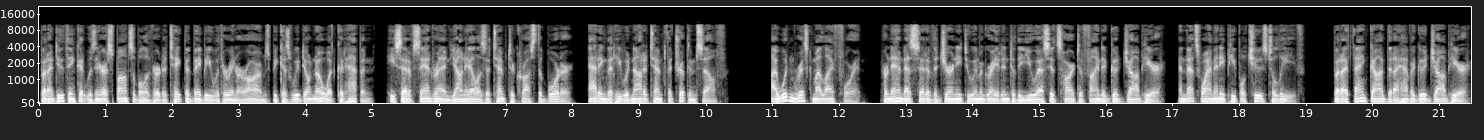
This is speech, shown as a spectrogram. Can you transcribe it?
but I do think it was irresponsible of her to take the baby with her in her arms because we don't know what could happen, he said of Sandra and Yanela's attempt to cross the border, adding that he would not attempt the trip himself. I wouldn't risk my life for it, Hernandez said of the journey to immigrate into the U.S. It's hard to find a good job here, and that's why many people choose to leave. But I thank God that I have a good job here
